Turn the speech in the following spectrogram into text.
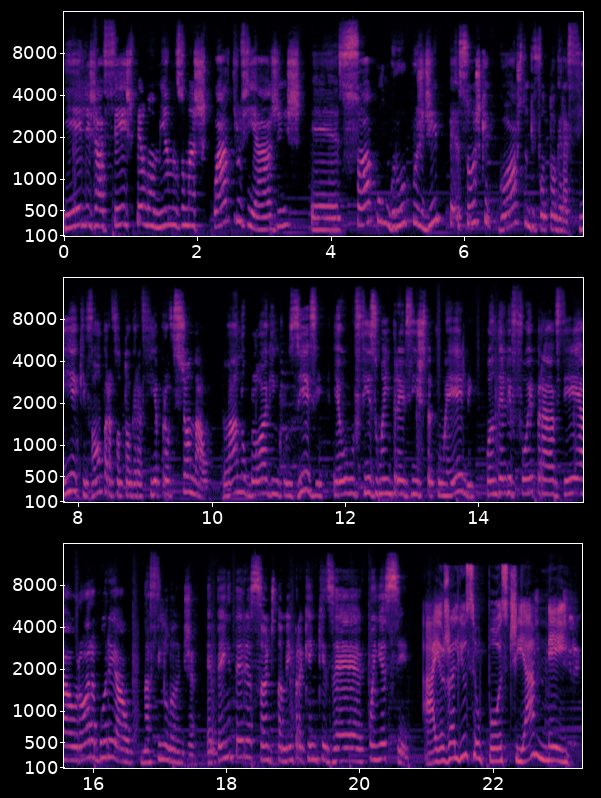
E ele já fez pelo menos umas quatro viagens é, só com grupos de pessoas que gostam de fotografia, que vão para fotografia profissional. Lá no blog, inclusive, eu fiz uma entrevista com ele quando ele foi para ver a aurora boreal na Finlândia. É bem interessante também para quem quiser conhecer conhecer. Ah, eu já li o seu post e amei.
